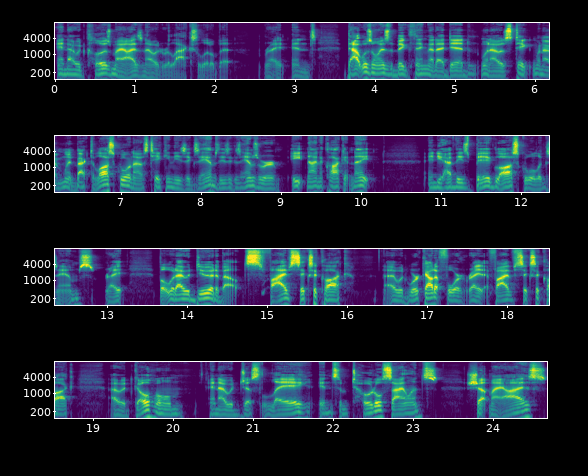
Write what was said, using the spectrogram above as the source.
and I would close my eyes and I would relax a little bit. Right. And that was always the big thing that I did when I was take when I went back to law school and I was taking these exams. These exams were eight, nine o'clock at night. And you have these big law school exams, right? But what I would do at about five, six o'clock, I would work out at four, right? At five, six o'clock, I would go home and I would just lay in some total silence, shut my eyes,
